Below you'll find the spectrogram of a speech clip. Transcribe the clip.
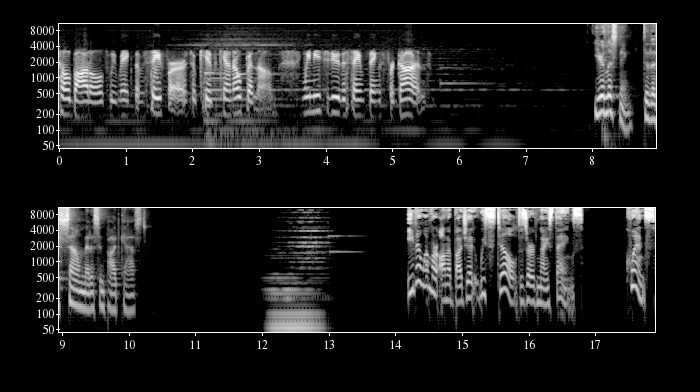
pill bottles, we make them safer so kids can't open them. We need to do the same things for guns. You're listening to the Sound Medicine Podcast. Even when we're on a budget, we still deserve nice things. Quince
